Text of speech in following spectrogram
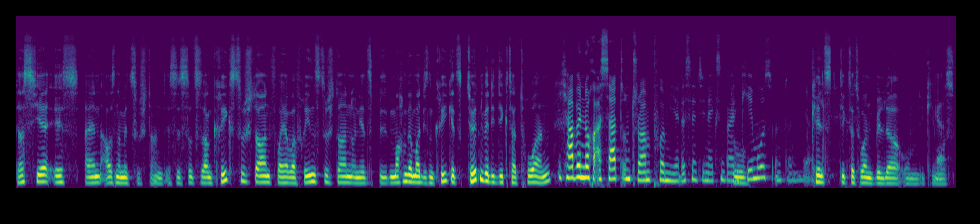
das hier ist ein Ausnahmezustand. Es ist sozusagen Kriegszustand, vorher war Friedenszustand und jetzt machen wir mal diesen Krieg, jetzt töten wir die Diktatoren. Ich habe noch Assad und Trump vor mir. Das sind die nächsten beiden du Chemos und dann, ja. Killst Diktatorenbilder, um die Chemos ja.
